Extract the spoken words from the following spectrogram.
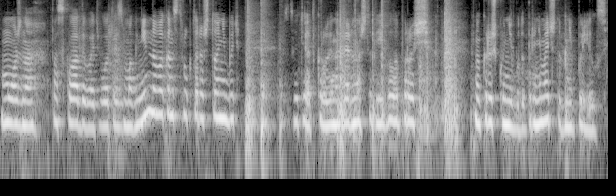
Можно поскладывать вот из магнитного конструктора что-нибудь. Кстати, открою, наверное, чтобы ей было проще. Но крышку не буду принимать, чтобы не пылился.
